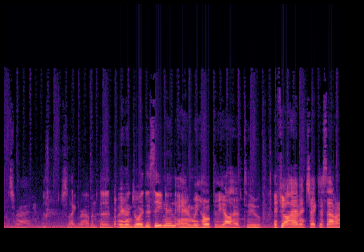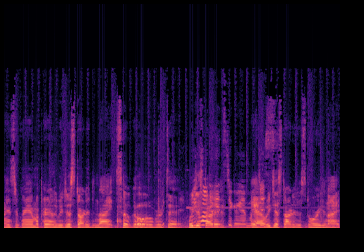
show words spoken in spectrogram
That's right. Like Robin Hood. We've enjoyed this evening and we hope that y'all have too. If y'all haven't checked us out on Instagram, apparently we just started tonight, so go over to we, We just started Instagram. We yeah, just, we just started a story tonight.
